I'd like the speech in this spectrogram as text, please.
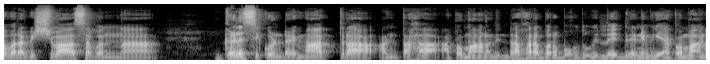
ಅವರ ವಿಶ್ವಾಸವನ್ನು ಗಳಿಸಿಕೊಂಡ್ರೆ ಮಾತ್ರ ಅಂತಹ ಅಪಮಾನದಿಂದ ಹೊರಬರಬಹುದು. ಇಲ್ಲದೇ ಇದ್ದರೆ ನಿಮಗೆ ಅಪಮಾನ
